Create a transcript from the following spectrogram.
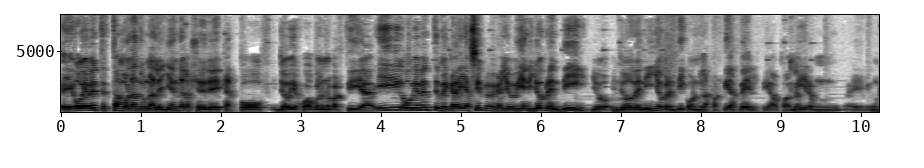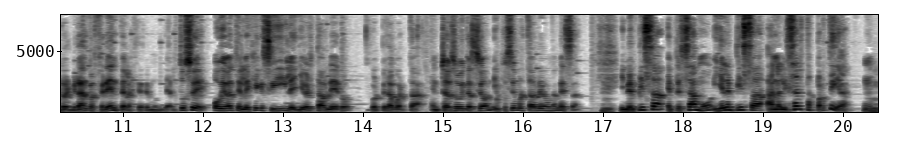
eh, obviamente estamos hablando de una leyenda del ajedrez, Karpov, yo había jugado con él una partida y obviamente me caía, siempre me cayó bien y yo aprendí, yo, Mm. yo de niño aprendí con las partidas de él, digamos, para Claro. mí era un, eh, un gran referente del ajedrez mundial. Entonces, obviamente le dije que sí, le llevé el tablero, golpeé la puerta, entré a su habitación y pusimos el tablero en una mesa. Mm. Y me empieza, empezamos y él empieza a analizar estas partidas. Mm.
